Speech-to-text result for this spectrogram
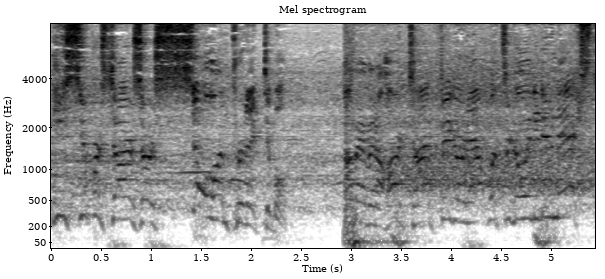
These superstars are so unpredictable. I'm having a hard time figuring out what they're going to do next.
